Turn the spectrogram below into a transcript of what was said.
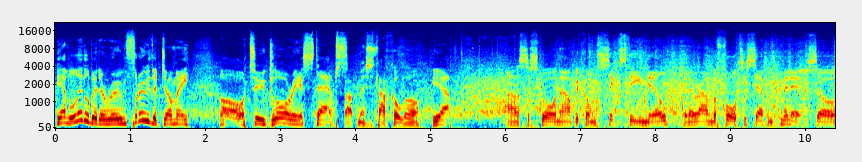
He had a little bit of room through the dummy. Oh, two glorious steps. Bad missed tackle though. Yeah. As the score now becomes 16 0 in around the 47th minute. So,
